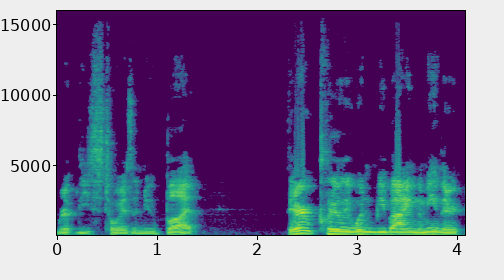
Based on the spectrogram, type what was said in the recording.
rip these toys a new butt. They clearly wouldn't be buying them either.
